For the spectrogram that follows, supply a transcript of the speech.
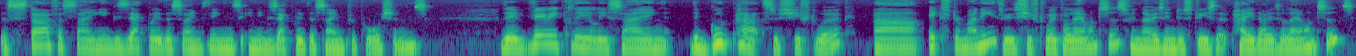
the staff are saying exactly the same things in exactly the same proportions. They're very clearly saying the good parts of shift work are extra money through shift work allowances in those industries that pay those allowances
